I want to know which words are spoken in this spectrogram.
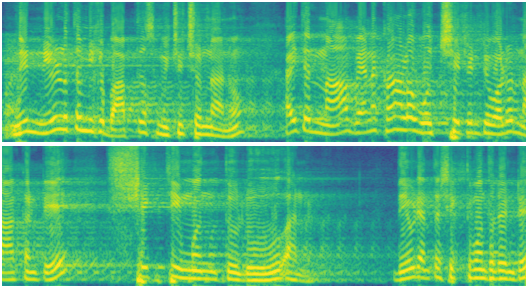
నేను నీళ్ళతో మీకు బాప్తిసం ఇచ్చుచున్నాను. అయితే నా వెనకాల వచ్చేటువంటి వాడు నాకంటే శక్తిమంతుడు అన్నాడు. దేవుడు ఎంత శక్తిమంతుడు అంటే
